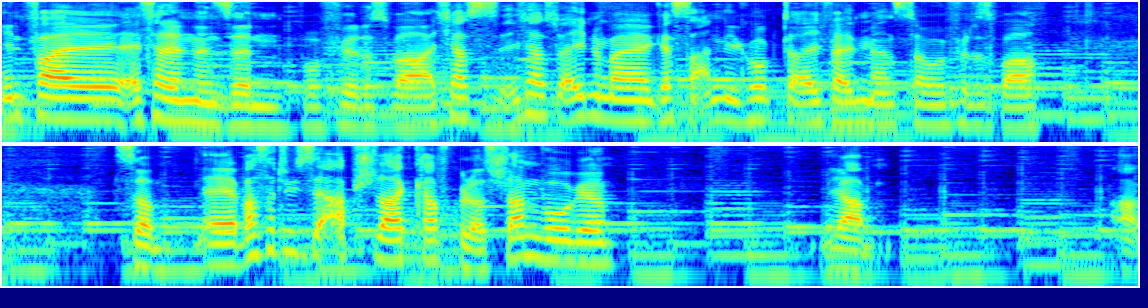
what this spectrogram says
Jedenfalls, es hat einen Sinn, wofür das war. Ich habe es ich eigentlich nur mal gestern angeguckt, aber ich weiß nicht mehr genau, wofür das war. So, äh, Wassertüse, Abschlag, Kraftkoloss, Stammwoge. Ja. Ah,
